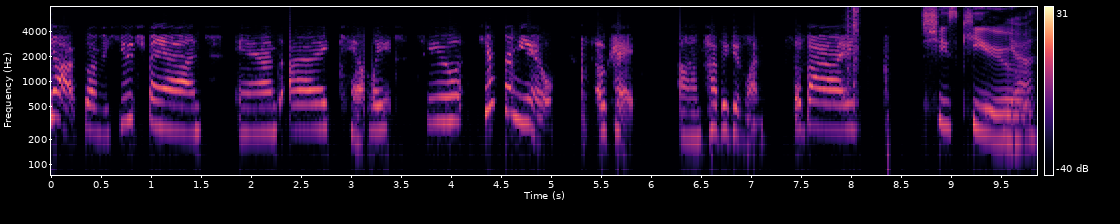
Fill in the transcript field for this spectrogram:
yeah, so I'm a huge fan, and I can't wait to hear from you. Okay, um, have a good one. Bye bye. she's cute. Yeah.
